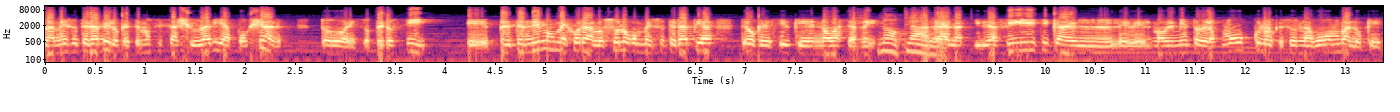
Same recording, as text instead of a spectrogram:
la mesoterapia lo que hacemos es ayudar y apoyar todo eso, pero si eh, pretendemos mejorarlo solo con mesoterapia, tengo que decir que no va a servir. No, claro. Acá la actividad física, el, el, movimiento de los músculos, que son la bomba, lo que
